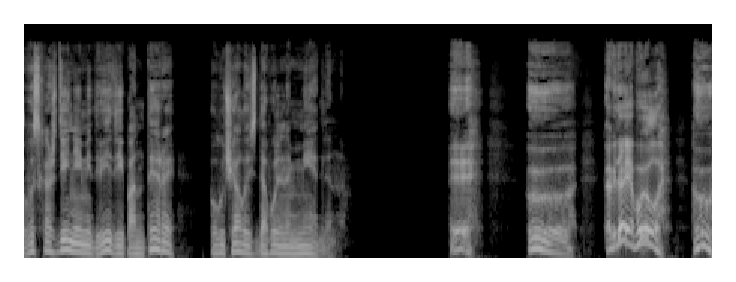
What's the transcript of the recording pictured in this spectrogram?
восхождение медведя и пантеры получалось довольно медленным. Э, у, когда я был у,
